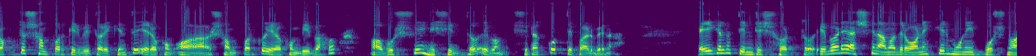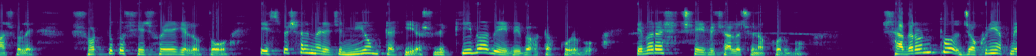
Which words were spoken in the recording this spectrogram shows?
রক্ত সম্পর্কের ভিতরে কিন্তু এরকম সম্পর্ক, এরকম বিবাহ অবশ্যই নিষিদ্ধ এবং সেটা করতে পারবে না। এই গেল তিনটি শর্ত। এবারে আসেন আমাদের অনেকের মনে প্রশ্ন আসলে, শর্ত তো শেষ হয়ে গেল, তো স্পেশাল ম্যারেজের নিয়মটা কি? আসলে কীভাবে এই বিবাহটা করব? এবারে সেই বিষয়ে আলোচনা করব। সাধারণত যখনই আপনি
